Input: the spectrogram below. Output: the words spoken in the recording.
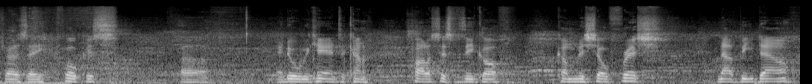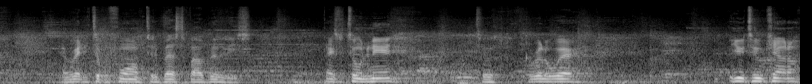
try to stay focused, uh, and do what we can to kind of polish this physique off. Come to this show fresh, not beat down, and ready to perform to the best of our abilities. Thanks for tuning in to Gorilla Wear YouTube channel.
